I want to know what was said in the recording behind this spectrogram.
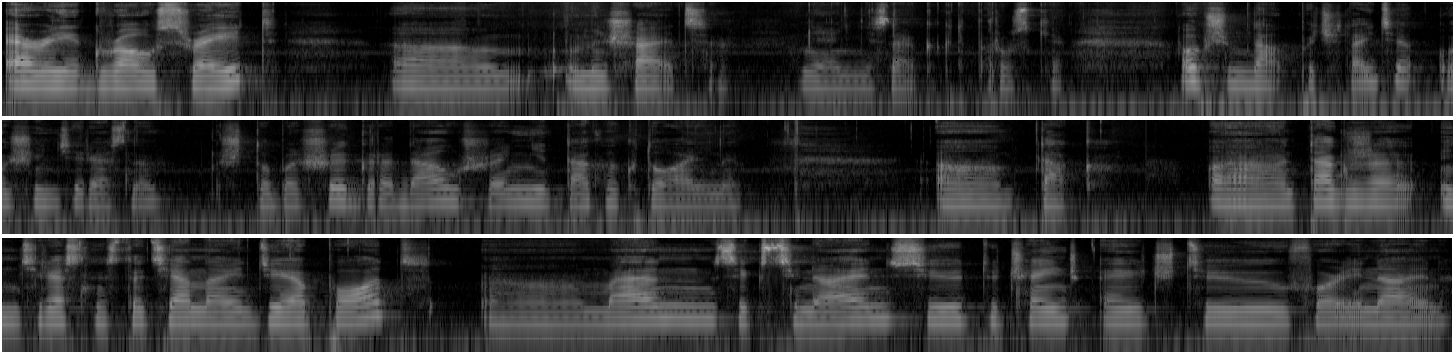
area growth rate эм, уменьшается. Я не знаю, как это по-русски. В общем, да, почитайте, очень интересно, что большие города уже не так актуальны. Uh, так, uh, также интересная статья на IdeaPod. Uh, Man 69 sued to change age to 49.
